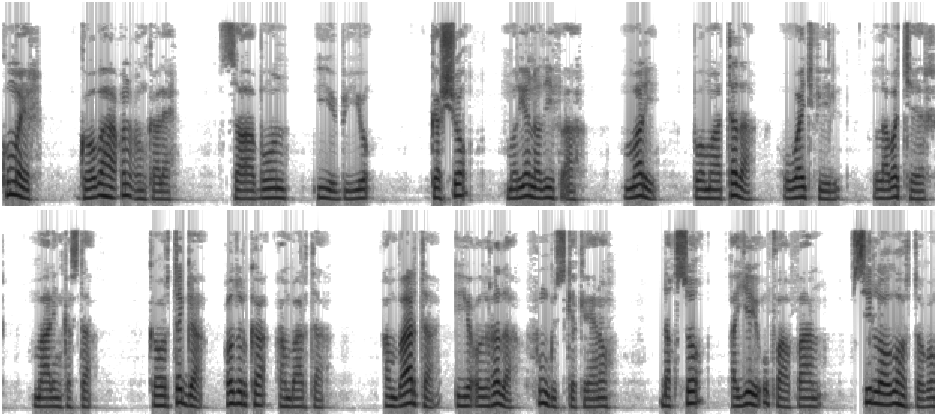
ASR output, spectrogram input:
ku mayr goobaha cuncunka leh saabuun iyo biyo. Gasho maryo nadiif ah mari boomaatada whitefield laba jeer maalin kasta. Ka hortagga cudurka ambaarta ambaarta iyo cudurrada funguska keeno. Dhaqso ayay u faafaan si looga hortago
